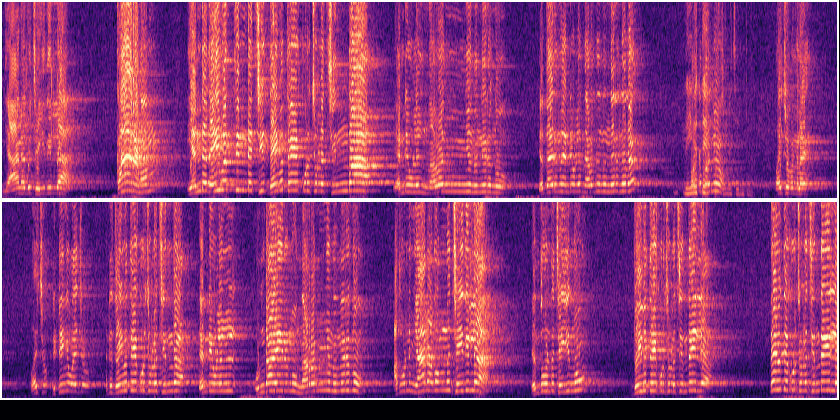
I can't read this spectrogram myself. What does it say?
ഞാനത് ചെയ്തില്ല. കാരണം എന്റെ ദൈവത്തിന്റെ ദൈവത്തെ കുറിച്ചുള്ള ചിന്ത എന്റെ ഉള്ളിൽ നിറഞ്ഞു നിന്നിരുന്നു. എന്തായിരുന്നു എന്റെ ഉള്ളിൽ നിറഞ്ഞു നിന്നിരുന്നത്? പറഞ്ഞു? വായിച്ചോ പെങ്ങളെ വായിച്ചോ? കിട്ടിയെങ്കിൽ വായിച്ചോ. എന്റെ ദൈവത്തെക്കുറിച്ചുള്ള ചിന്ത എന്റെ ഉള്ളിൽ ഉണ്ടായിരുന്നു നിറഞ്ഞു നിന്നിരുന്നു. അതുകൊണ്ട് ഞാൻ അതൊന്നും ചെയ്തില്ല. എന്തുകൊണ്ട് ചെയ്യുന്നു? ദൈവത്തെ കുറിച്ചുള്ള ചിന്തയില്ല. ദൈവത്തെക്കുറിച്ചുള്ള ചിന്തയില്ല.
